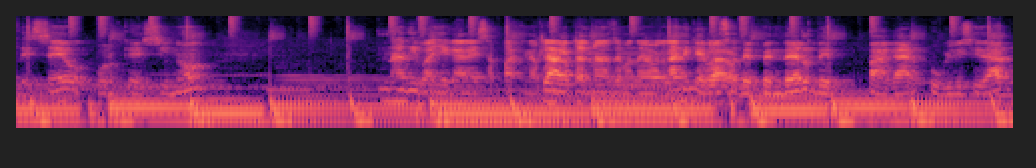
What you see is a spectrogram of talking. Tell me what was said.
de SEO, porque si no, nadie va a llegar a esa página Claro. al menos de manera orgánica, y vas Claro. a depender de pagar publicidad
